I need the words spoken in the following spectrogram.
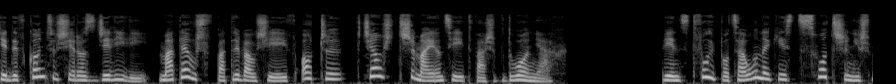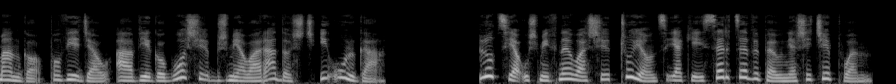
Kiedy w końcu się rozdzielili, Mateusz wpatrywał się jej w oczy, wciąż trzymając jej twarz w dłoniach. Więc twój pocałunek jest słodszy niż mango, powiedział, a w jego głosie brzmiała radość i ulga. Lucja uśmiechnęła się, czując, jak jej serce wypełnia się ciepłem.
